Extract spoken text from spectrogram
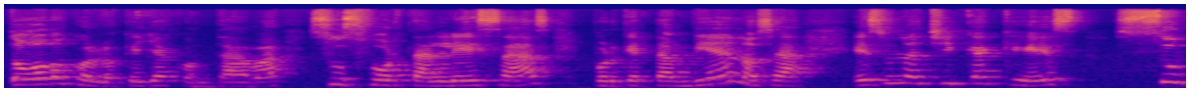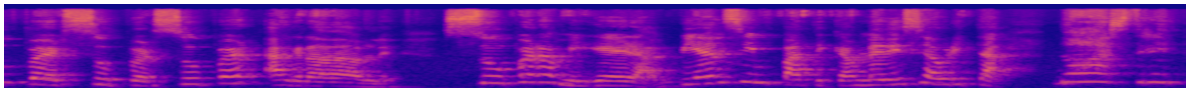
todo con lo que ella contaba, sus fortalezas, porque también, o sea, es una chica que es súper, súper, súper agradable, súper amiguera, bien simpática. Me dice ahorita, no, Astrid,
